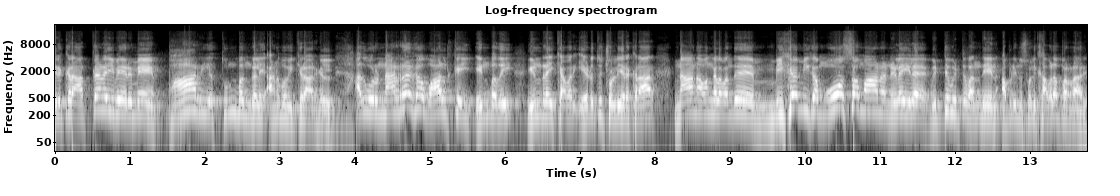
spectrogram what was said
இருக்கிற அத்தனை பேருமே பாரிய துன்பங்களை அனுபவிக்கிறார்கள். அது ஒரு நரக வாழ்க்கை என்பதை இன்றைக்கு அவர் எடுத்து சொல்லியிருக்கிறார். நான் அவங்கள வந்து மிக மிக மோசமான நிலையில விட்டு விட்டு வந்தேன் அப்படின்னு சொல்லி கவலைப்படுறாரு.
